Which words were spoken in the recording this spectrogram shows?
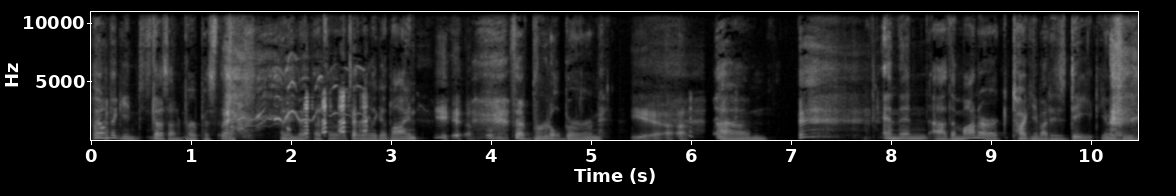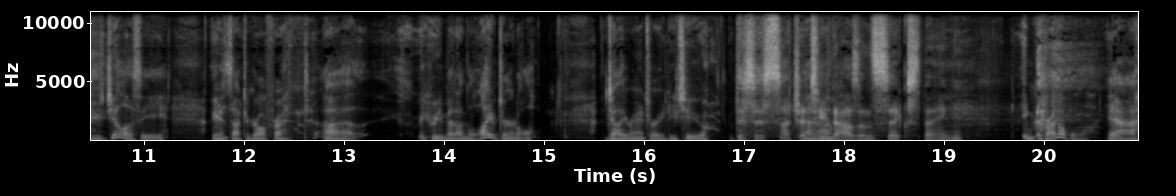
I don't think he does that on purpose though. I think that, that's, a, that's a really good line. Yeah, it's a brutal burn. Yeah. Um, and then uh, the monarch talking about his date. You know, he's going jealousy against Doctor Girlfriend, uh, who he met on the Live Journal, Jolly Rancher eighty two. This is such a um, two thousand six thing incredible. yeah,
